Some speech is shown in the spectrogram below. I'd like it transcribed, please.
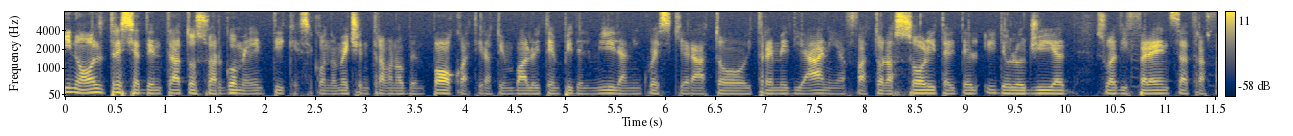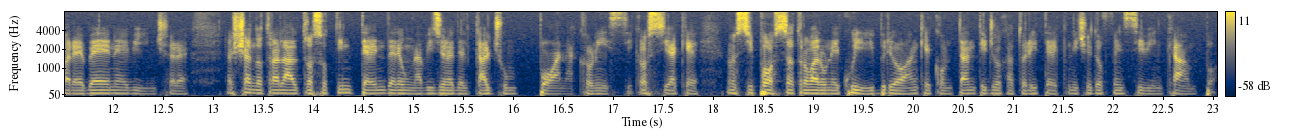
Inoltre si è addentrato su argomenti che secondo me c'entravano ben poco, ha tirato in ballo i tempi del Milan in cui ha schierato i tre mediani, ha fatto la solita ide- ideologia sulla differenza tra fare bene e vincere, lasciando tra l'altro sottintendere una visione del calcio un po' anacronistica, ossia che non si possa trovare un equilibrio anche con tanti giocatori tecnici ed offensivi in campo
